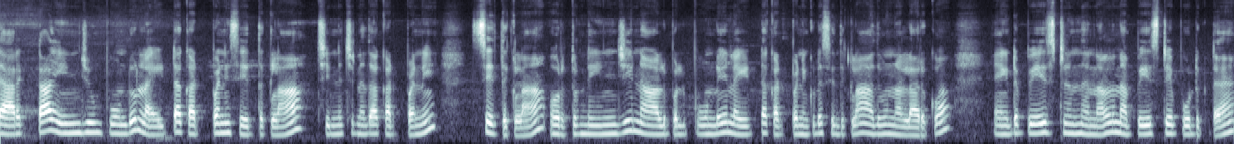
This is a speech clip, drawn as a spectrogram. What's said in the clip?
டேரெக்டாக இஞ்சும் பூண்டும் லைட்டாக கட் பண்ணி சேர்த்துக்கலாம். சின்ன சின்னதாக கட் பண்ணி சேர்த்துக்கலாம். ஒரு துண்டு இஞ்சி நாலு பல் பூண்டையும் லைட்டாக கட் பண்ணி கூட சேர்த்துக்கலாம். அதுவும் நல்லாயிருக்கும் என்கிட்ட பேஸ்ட் இருந்ததுனால நான் பேஸ்ட்டே போட்டுக்கிட்டேன்.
